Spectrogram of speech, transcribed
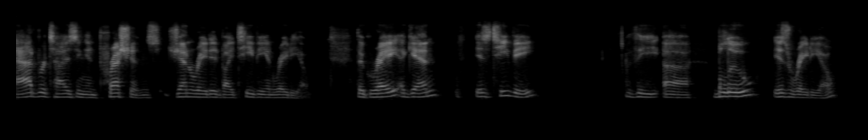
advertising impressions generated by TV and radio. The gray, again, is TV. The uh, blue is radio.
